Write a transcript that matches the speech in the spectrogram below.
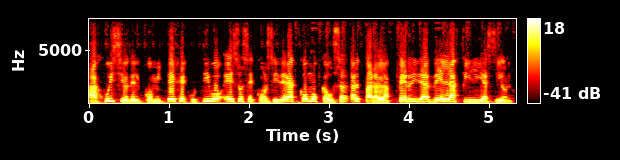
a juicio del comité ejecutivo, eso se considera como causal para la pérdida de la afiliación.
